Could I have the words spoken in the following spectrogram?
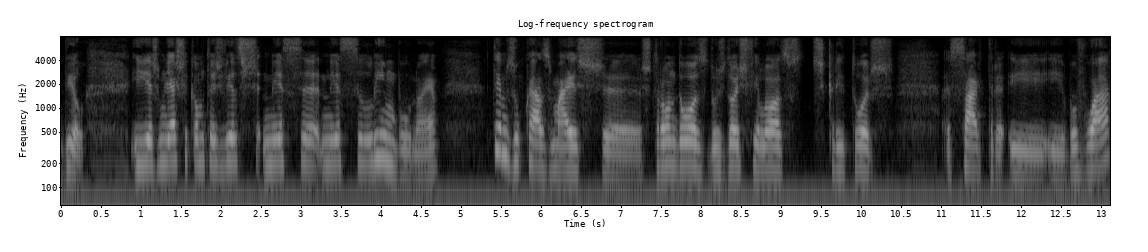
dele. E as mulheres ficam muitas vezes nesse, nesse limbo, não é? Temos o caso mais uh, estrondoso dos dois filósofos, escritores, Sartre e, e Beauvoir.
